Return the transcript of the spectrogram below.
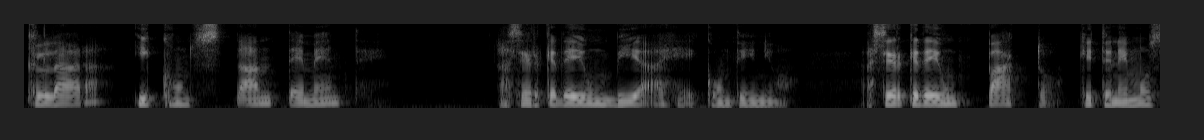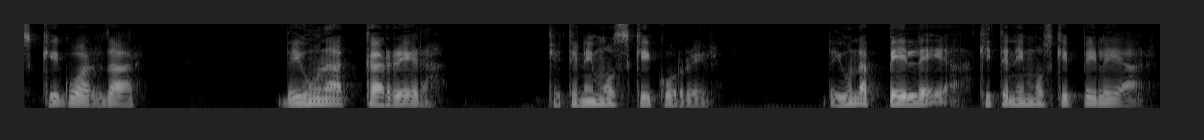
clara y constantemente acerca de un viaje continuo, acerca de un pacto que tenemos que guardar, de una carrera que tenemos que correr, de una pelea que tenemos que pelear.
